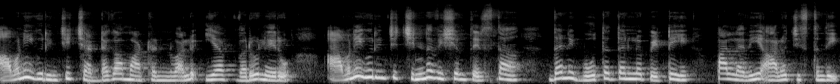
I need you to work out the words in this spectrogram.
అవని గురించి చెడ్డగా మాట్లాడిన వాళ్ళు ఎవ్వరూ లేరు. అవని గురించి చిన్న విషయం తెలిసినా దాన్ని భూతద్దంలో పెట్టి పల్లవి ఆలోచిస్తుంది.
